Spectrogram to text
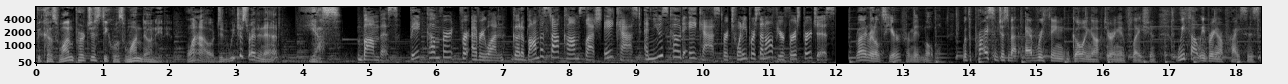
Because one purchased equals one donated. Wow, did we just write an ad? Yes. Bombas. Big comfort for everyone. Go to bombas.com slash ACAST and use code ACAST for 20% off your first purchase. Ryan Reynolds here from Mint Mobile. With the price of just about everything going up during inflation, we thought we'd bring our prices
